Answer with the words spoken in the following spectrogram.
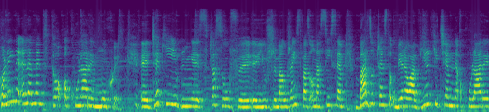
Kolejny element to okulary muchy. E, Jackie mm, z czasów y, już małżeństwa z Onassisem bardzo często ubierała wielkie ciemne okulary.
